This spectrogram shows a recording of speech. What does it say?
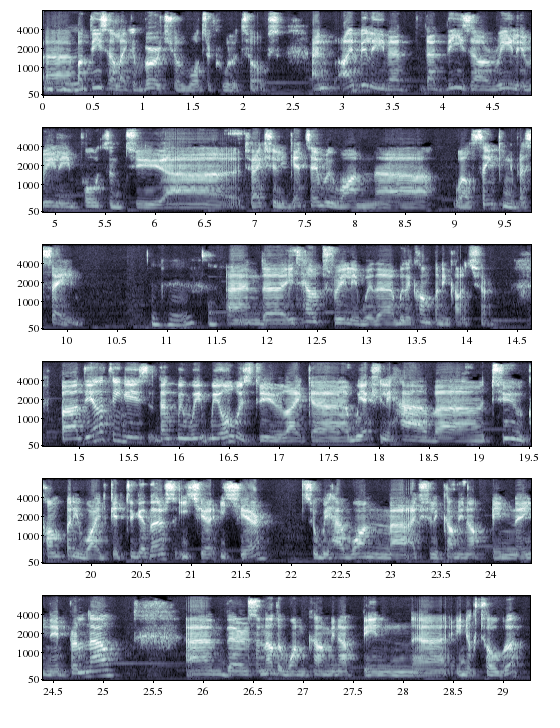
Uh, mm-hmm. but these are like a virtual water cooler talks, and I believe that, that these are really really important to uh, to actually get everyone uh, well thinking the same, mm-hmm. and uh, it helps really with a, with a company culture. But the other thing is that we, we, we always do like uh, we actually have two company wide get-togethers each year each year. So we have one actually coming up in in April now, and there's another one coming up in in October uh,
